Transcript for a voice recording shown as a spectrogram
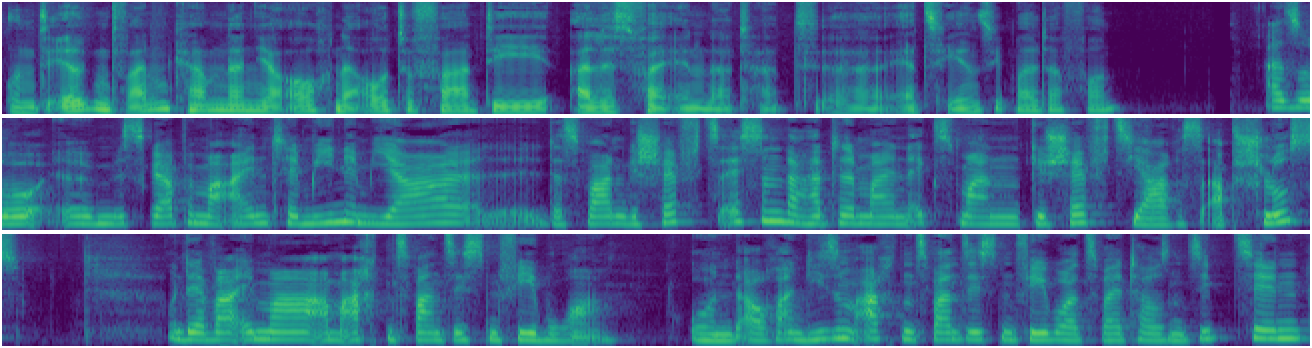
Und irgendwann kam dann ja auch eine Autofahrt, die alles verändert hat. Äh, erzählen Sie mal davon. Also ähm, es gab immer einen Termin im Jahr, das war ein Geschäftsessen, da hatte mein Ex-Mann Geschäftsjahresabschluss. Und der war immer am 28. Februar. Und auch an diesem 28. Februar 2017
